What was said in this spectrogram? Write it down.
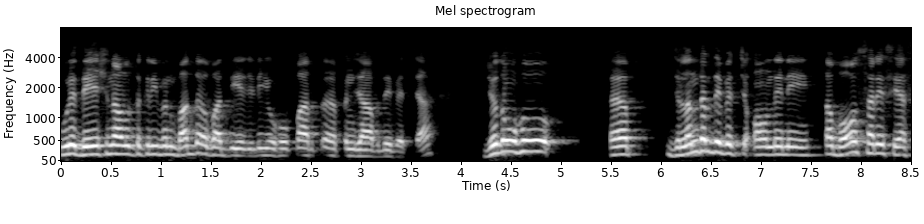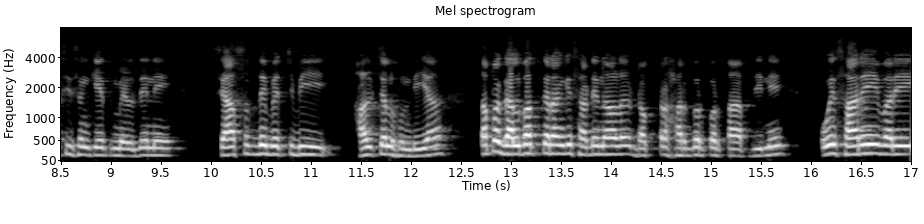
ਪੂਰੇ ਦੇਸ਼ ਨਾਲੋਂ ਤਕਰੀਬਨ ਵੱਧ ਆਬਾਦੀ ਹੈ ਜਿਹੜੀ ਉਹ ਭਾਰਤ ਪੰਜਾਬ ਦੇ ਵਿੱਚ ਆ। ਜਦੋਂ ਉਹ ਜਲੰਧਰ ਦੇ ਵਿੱਚ ਆਉਂਦੇ ਨੇ, ਤਾਂ ਬਹੁਤ ਸਾਰੇ ਸਿਆਸੀ ਸੰਕੇਤ ਮਿਲਦੇ ਨੇ। ਸਿਆਸਤ ਦੇ ਵਿੱਚ ਵੀ ਹਲਚਲ ਹੁੰਦੀ ਆ। ਤਾਂ ਆਪਾਂ ਗੱਲਬਾਤ ਕਰਾਂਗੇ ਸਾਡੇ ਨਾਲ ਡਾਕਟਰ ਹਰਗੁਰ ਪ੍ਰਤਾਪ ਜੀ ਨੇ। ਉਹ ਇਹ ਸਾਰੇ ਬਾਰੇ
